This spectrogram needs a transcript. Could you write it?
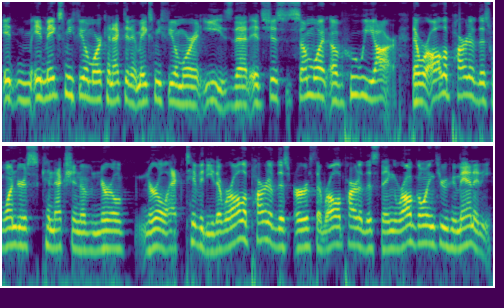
it it makes me feel more connected. It makes me feel more at ease. That it's just somewhat of who we are. That we're all a part of this wondrous connection of neural neural activity. That we're all a part of this earth. That we're all a part of this thing. We're all going through humanity,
